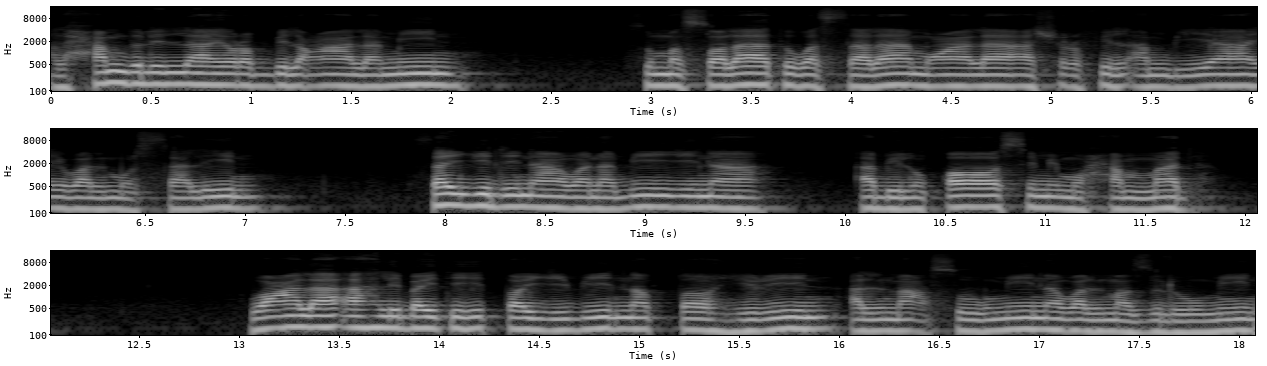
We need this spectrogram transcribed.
الحمد لله رب العالمين. ثم الصلاة والسلام على أشرف الأنبياء والمرسلين سيدنا ونبينا أبي القاسم محمد وعلى أهل بيته الطيبين الطاهرين المعصومين والمظلومين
